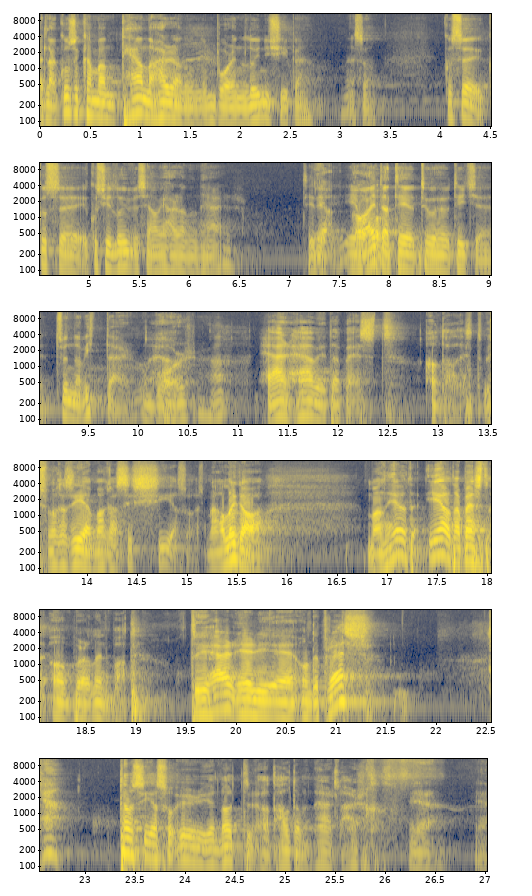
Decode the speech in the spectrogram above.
Eller hur kan man tjäna herran om bor en lönekipa? Alltså... Hur kan man... Hur kan hur Hur kan man... Hur kan man... Till ja. jag vet att du du har tidigt tunna vittar om bor. Ja. Her har vi det best, antalet. Hvis man kan si, man kan si, si så men alla man har det är det bästa av Berlin Du her er i uh, under press. Ja. Da Tant säger så er jeg nødt til at att hålla den til her. Ja. Ja.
